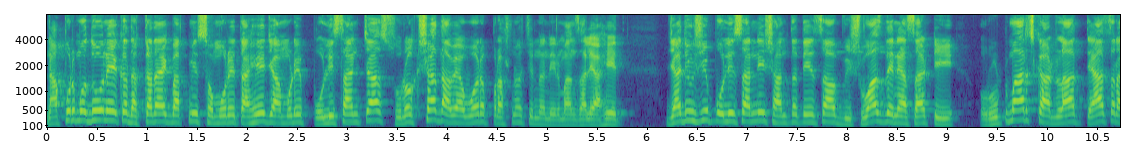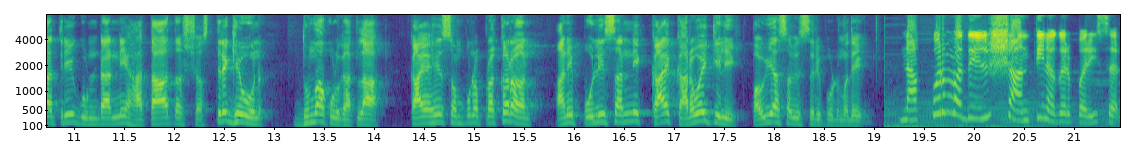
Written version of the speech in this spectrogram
नागपूरमधून एक धक्कादायक बातमी समोर येत आहे ज्यामुळे पोलिसांच्या सुरक्षा दाव्यावर प्रश्नचिन्ह निर्माण झाले आहेत. ज्या दिवशी पोलिसांनी शांततेचा विश्वास देण्यासाठी रूटमार्च काढला त्याच रात्री गुंडांनी हातात शस्त्रे घेऊन धुमाकूळ घातला. काय आहे संपूर्ण प्रकरण आणि पोलिसांनी काय कारवाई केली पाहूया सविस्तर रिपोर्टमध्ये. नागपूरमधील शांतीनगर परिसर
